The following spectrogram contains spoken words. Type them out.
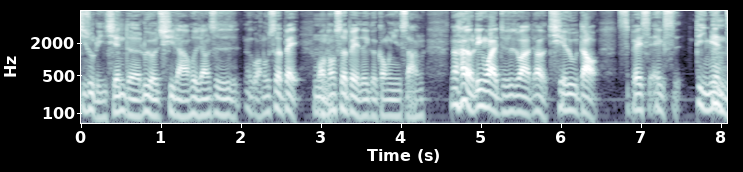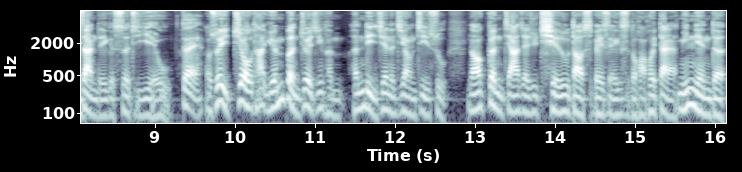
技术领先的路由器啦，或者像是那个网络设备、网通设备的一个供应商。那还有另外就是说要有切入到 SpaceX 地面站的一个设计业务。对啊，所以就它原本就已经很很领先的这样技术，然后更加再去切入到 SpaceX 的话，会带来明年的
